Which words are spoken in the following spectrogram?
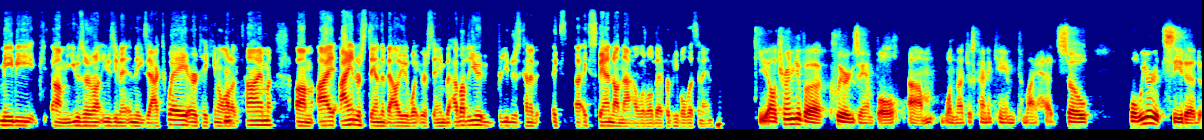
maybe um, users aren't using it in the exact way or taking a lot of time. Um, I I understand the value of what you're saying, but I'd love you for you to just kind of ex, uh, expand on that a little bit for people listening. Yeah, I'll try and give a clear example, um, one that just kind of came to my head. So, while we were at Seated,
